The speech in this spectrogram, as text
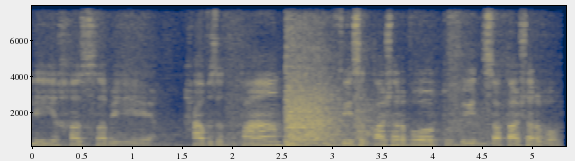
اللي هي خاصة بحافظة الطعام وفي 16 فولت وفي 19 فولت.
